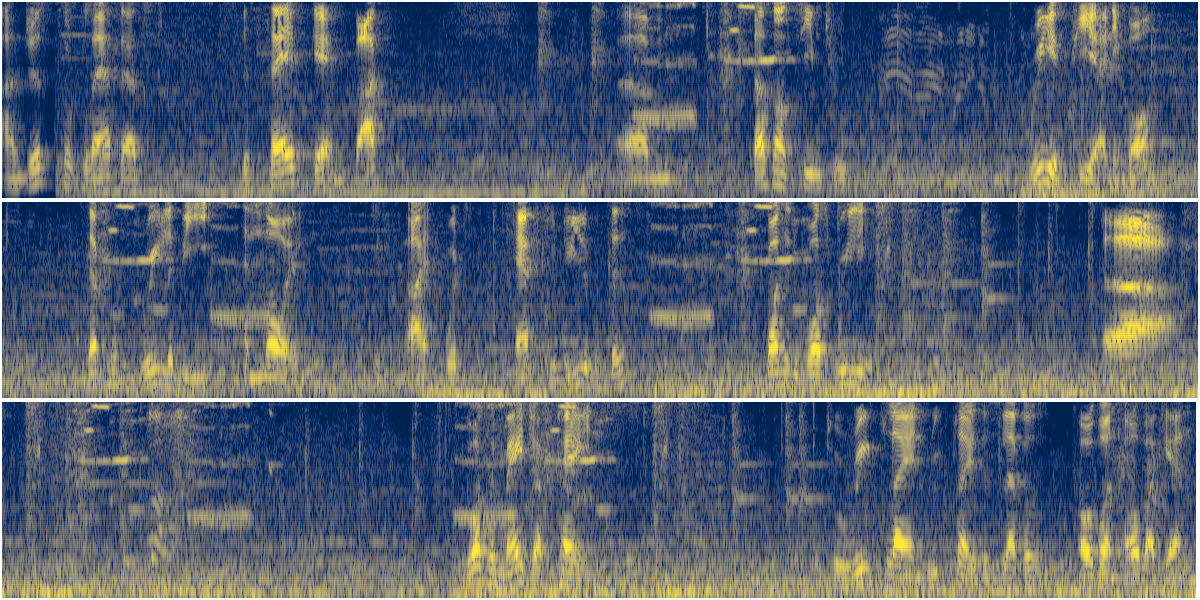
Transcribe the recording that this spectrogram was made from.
I'm just so glad that the save game bug um, does not seem to reappear anymore. That would really be annoying if I would have to deal with this. Because it was really... Ah. It was a major pain to replay and replay this level over and over again.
